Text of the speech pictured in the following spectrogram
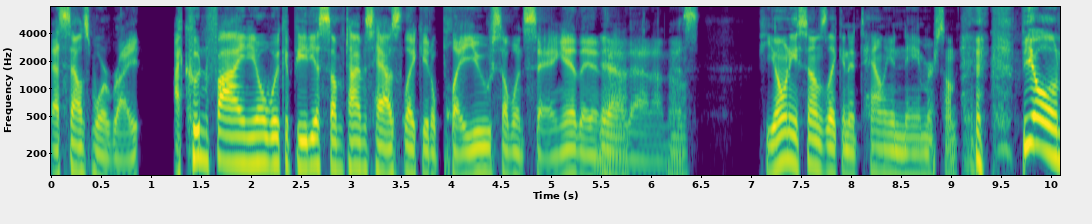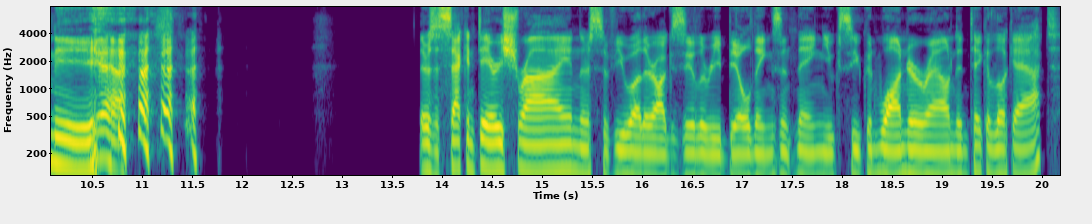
That sounds more right. I couldn't find, you know, Wikipedia sometimes has like it'll play you someone saying it. They didn't Yeah. have that on No. this. Peony sounds like an Italian name or something. Peony. Yeah. There's a secondary shrine. There's a few other auxiliary buildings and things you, you can wander around and take a look at.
